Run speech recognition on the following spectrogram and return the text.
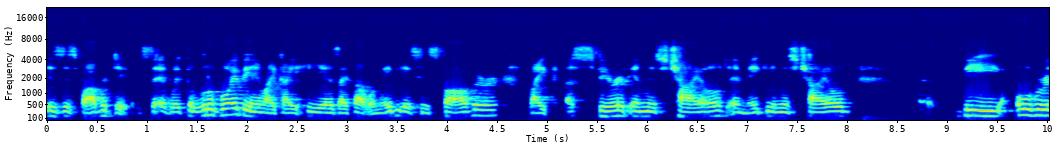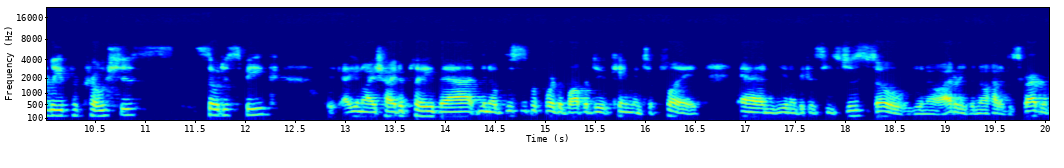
is this Baba Babadook? With the little boy being like I, he is, I thought, well, maybe it's his father like a spirit in this child and making this child be overly precocious, so to speak. You know, I tried to play that. You know, this is before the Babadook came into play, and you know, because he's just so, you know, I don't even know how to describe him.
